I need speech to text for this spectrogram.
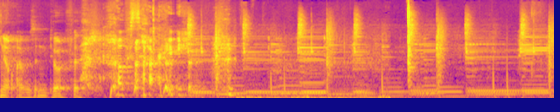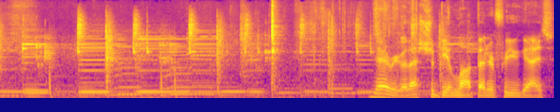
No, I wasn't doing for that. Oh, sorry. There we go, that should be a lot better for you guys.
